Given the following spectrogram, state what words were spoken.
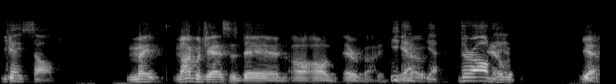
yeah. Case solved. May, Michael Jackson's dead. All, all everybody. Yeah, you know, yeah, they're all dead. Yeah,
